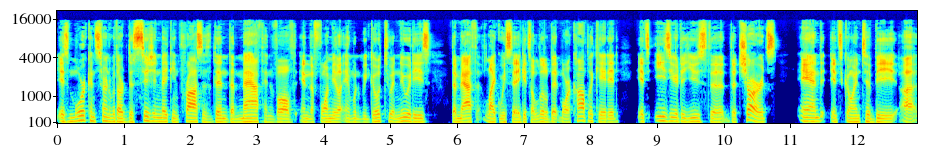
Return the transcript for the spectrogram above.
is more concerned with our decision-making process than the math involved in the formula. And when we go to annuities, the math, like we say, gets a little bit more complicated it's easier to use the, the charts and it's going to be uh,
